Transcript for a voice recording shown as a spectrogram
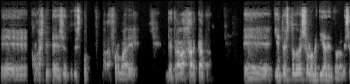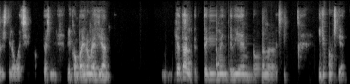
eh, con las pies, entonces la forma de, trabajar kata. Eh, y entonces todo eso lo metía dentro de lo que es el estilo Wechi. Entonces mi, mi me decían, ¿qué tal? Técnicamente bien, Y yo consciente,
